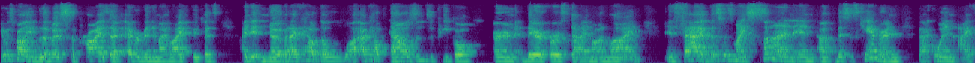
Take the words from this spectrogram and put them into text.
it was probably the most surprised I've ever been in my life because I didn't know. But I've helped a lot. I've helped thousands of people earn their first dime online. In fact, this was my son, and uh, this is Cameron. Back when I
